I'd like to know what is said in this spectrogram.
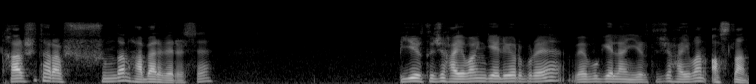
karşı taraf şundan haber verirse bir yırtıcı hayvan geliyor buraya ve bu gelen yırtıcı hayvan aslan.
